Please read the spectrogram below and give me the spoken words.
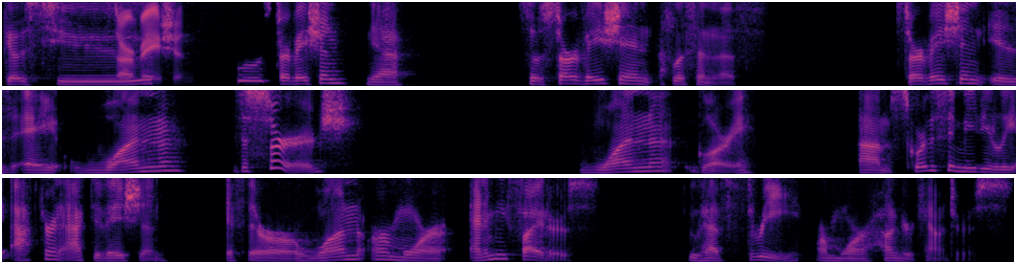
goes to Starvation. Ooh, starvation. Yeah. So starvation. Listen to this. Starvation is a one. It's a surge. One glory. Um, score this immediately after an activation if there are one or more enemy fighters who have three or more hunger counters.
